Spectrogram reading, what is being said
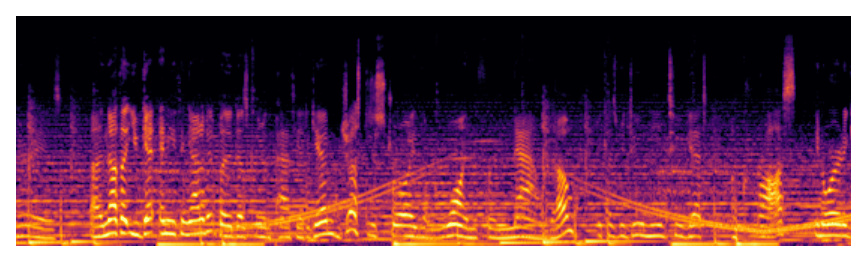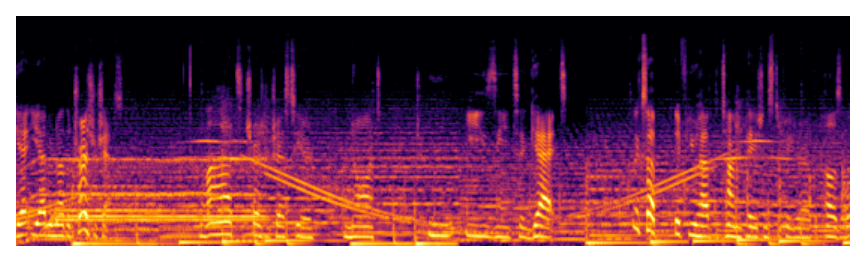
There is. Uh, not that you get anything out of it, but it does clear the path yet again. Just destroy the one for now, though, because we do need to get across in order to get yet another treasure chest. Lots of treasure chests here. Not too easy to get. except if you have the time and patience to figure out the puzzle,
